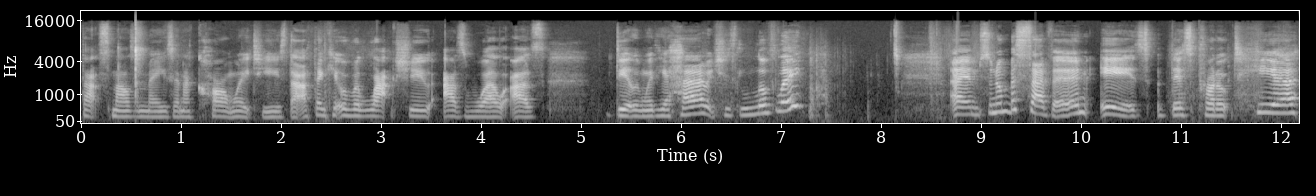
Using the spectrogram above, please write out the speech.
that smells amazing. I can't wait to use that. I think it will relax you as well as dealing with your hair which is lovely um, so number seven is this product here,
